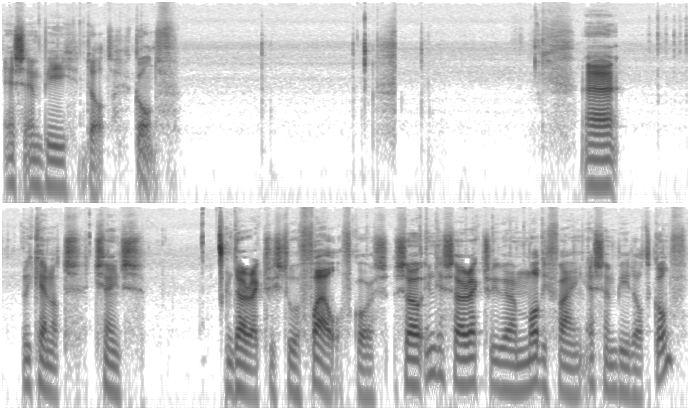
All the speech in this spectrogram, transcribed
smb.conf. Uh, we cannot change directories to a file, of course. So in this directory we are modifying smb.conf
